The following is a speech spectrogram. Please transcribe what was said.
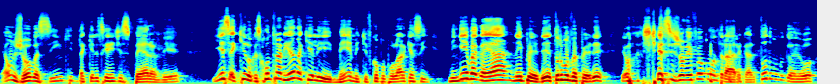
É um jogo assim que daqueles que a gente espera ver. E esse aqui, Lucas, contrariando aquele meme que ficou popular, que é assim, ninguém vai ganhar nem perder, todo mundo vai perder. Eu acho que esse jogo aí foi o contrário, cara. Todo mundo ganhou.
